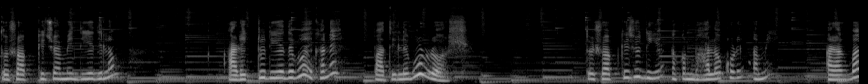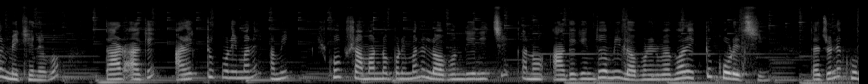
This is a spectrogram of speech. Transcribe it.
তো সব কিছু আমি দিয়ে দিলাম। আর একটু দিয়ে দেবো এখানে পাতিলেবুর রস। তো সব কিছু দিয়ে এখন ভালো করে আমি আর একবার মেখে নেব। তার আগে আরেকটু পরিমাণে আমি খুব সামান্য পরিমাণে লবণ দিয়ে দিচ্ছি, কারণ আগে কিন্তু আমি লবণের ব্যবহার একটু করেছি, তার জন্য খুব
